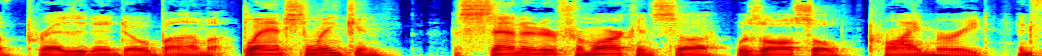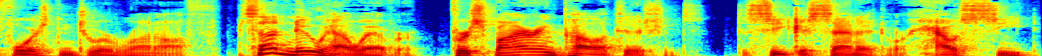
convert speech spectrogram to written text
of President Obama. Blanche Lincoln, a senator from Arkansas, was also primaried and forced into a runoff. It's not new, however, for aspiring politicians to seek a Senate or House seat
